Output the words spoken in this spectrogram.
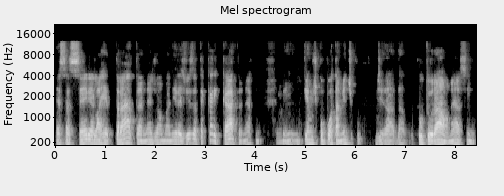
essa série ela retrata, né, de uma maneira às vezes até caricata, né, uhum. em, termos de comportamento tipo, de, da, cultural, né, assim,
